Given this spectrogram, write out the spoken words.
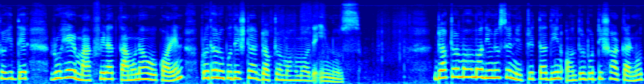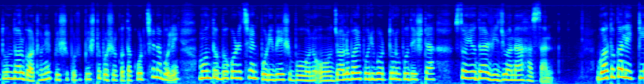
শহীদদের রুহের মাগফেরাত কামনাও করেন প্রধান উপদেষ্টা ড মোহাম্মদ ইউনুস। ড মোহাম্মদ ইউনুসের নেতৃত্বাধীন অন্তর্বর্তী সরকার নতুন দল গঠনের পৃষ্ঠপোষকতা করছে না বলে মন্তব্য করেছেন পরিবেশ, বন ও জলবায়ু পরিবর্তন উপদেষ্টা সৈয়দা রিজওয়ানা হাসান। গতকাল একটি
